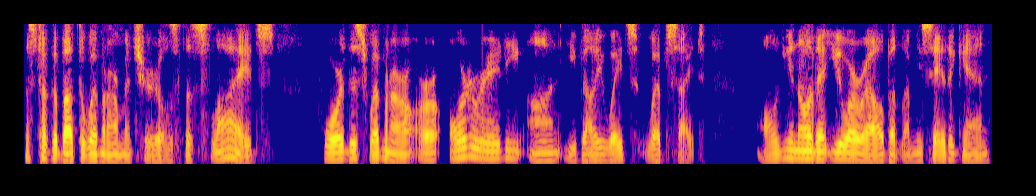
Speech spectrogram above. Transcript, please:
Let's talk about the webinar materials. The slides for this webinar are already on Evaluate's website. All of you know that URL, but let me say it again,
